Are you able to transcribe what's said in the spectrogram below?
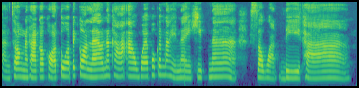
ทางช่องนะคะก็ขอตัวไปก่อนแล้วนะคะ เอาไว้พบกันใหม่ในคลิปหน้า สวัสดีค่ะ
